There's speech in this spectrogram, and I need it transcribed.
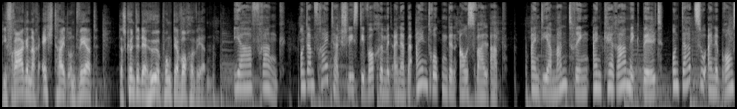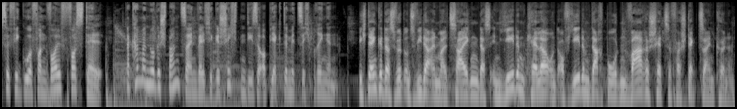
Die Frage nach Echtheit und Wert, das könnte der Höhepunkt der Woche werden. Ja, Frank. Und am Freitag schließt die Woche mit einer beeindruckenden Auswahl ab. Ein Diamantring, ein Keramikbild und dazu eine Bronzefigur von Wolf Vostell. Da kann man nur gespannt sein, welche Geschichten diese Objekte mit sich bringen. Ich denke, das wird uns wieder einmal zeigen, dass in jedem Keller und auf jedem Dachboden wahre Schätze versteckt sein können.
